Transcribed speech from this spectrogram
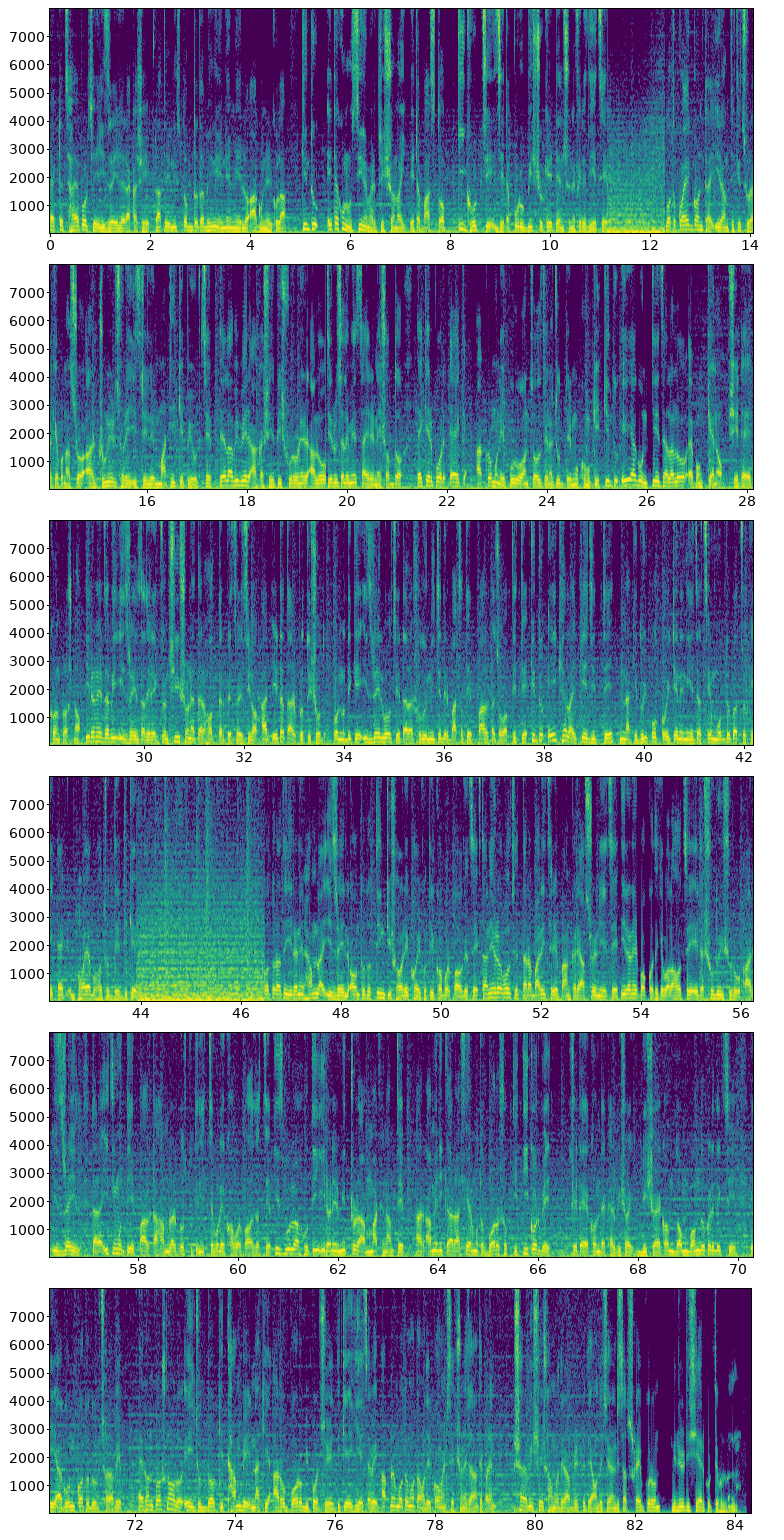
একটা ছায়া পড়ছে ইসরায়েলের আকাশে। রাতের নিস্তব্ধতা ভেঙে নেমে এলো আগুনের গোলা। কিন্তু এটা কোনো সিনেমার দৃশ্য নয়। এটা বাস্তব। কি ঘটছে যেটা পুরো বিশ্বকে টেনশনে ফেলে দিয়েছে? গত কয়েক ঘন্টায় ইরান থেকে চূড়া ক্ষেপণাস্ত্র আর ড্রোনের ঝড়ে ইসরায়েলের মাটি কেঁপে উঠছে। তেল আবিবের আকাশে বিস্ফোরণের আলো, জেরুজালেমে সাইরেনের শব্দ। একের পর এক আক্রমণে পুরো অঞ্চল যেন যুদ্ধের মুখোমুখি। কিন্তু এই আগুন কে জ্বালালো এবং কেন সেটা এখন প্রশ্ন। ইরানের দাবি, ইসরায়েল তাদের একজন শীর্ষ নেতার হত্যার পেছনে ছিল, আর এটা তার প্রতিশোধ। অন্যদিকে ইসরায়েল বলছে, তারা শুধু নিজেদের বাঁচাতে পাল্টা জবাব দিচ্ছে। কিন্তু এই খেলায় কে জিতছে, নাকি দুই পক্ষই টেনে নিয়ে যাচ্ছে মধ্যপ্রাচ্যকে এক ভয়াবহ যুদ্ধের দিকে। গত রাতে ইরানের হামলায় ইসরায়েল অন্তত তিনটি শহরে ক্ষয়ক্ষতির খবর পাওয়া গেছে। স্থানীয়রা বলছে, তারা বাড়ি ছেড়ে বাংকারে আশ্রয় নিয়েছে। ইরানের পক্ষ থেকে বলা হচ্ছে, এটা শুধুই শুরু, আর ইসরায়েল, তারা ইতিমধ্যে পাল্টা হামলার প্রস্তুতি নিচ্ছে বলে খবর পাওয়া যাচ্ছে। হিজবুল্লাহ, হুতি, ইরানের মিত্ররা মাঠে নামছে। আর আমেরিকা, রাশিয়ার মতো বড় শক্তি কি করবে সেটা এখন দেখার বিষয়। বিশ্ব এখন দম বন্ধ করে দেখছে এই আগুন কত দূর ছড়াবে। এখন প্রশ্ন হলো, এই যুদ্ধ কি থামবে নাকি আরও বড় বিপর্যয়ের দিকে এগিয়ে যাবে? আপনার মতামত আমাদের কমেন্ট সেকশনে জানাতে পারেন। সারা বিশ্বের সংবাদের আপডেট পেতে আমাদের চ্যানেলটি সাবস্ক্রাইব করুন। ভিডিওটি শেয়ার করতে ভুলবেন না।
